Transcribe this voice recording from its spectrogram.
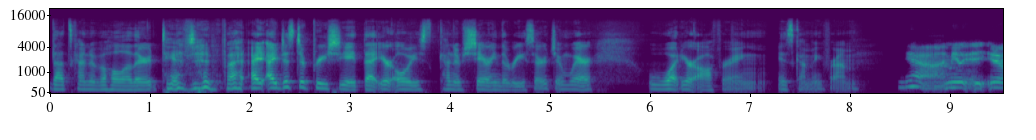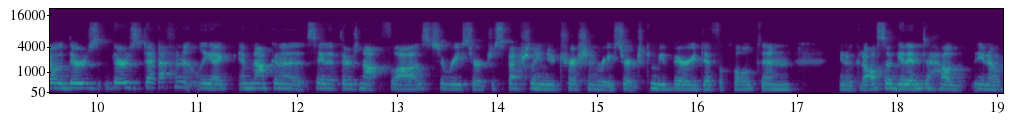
that's kind of a whole other tangent but I, I just appreciate that you're always kind of sharing the research and where what you're offering is coming from yeah, I mean, you know, there's there's definitely I am not going to say that there's not flaws to research, especially nutrition research can be very difficult and you know, could also get into how, you know,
